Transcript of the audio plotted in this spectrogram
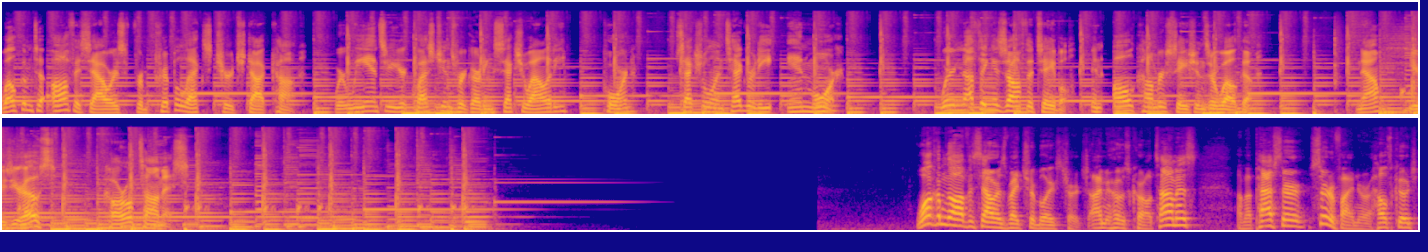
Welcome to Office Hours from XXXChurch.com, where we answer your questions regarding sexuality, porn, sexual integrity, and more. Where nothing is off the table and all conversations are welcome. Now, here's your host, Carl Thomas. Welcome to Office Hours by Triple X Church. I'm your host, Carl Thomas. I'm a pastor, certified neurohealth coach,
